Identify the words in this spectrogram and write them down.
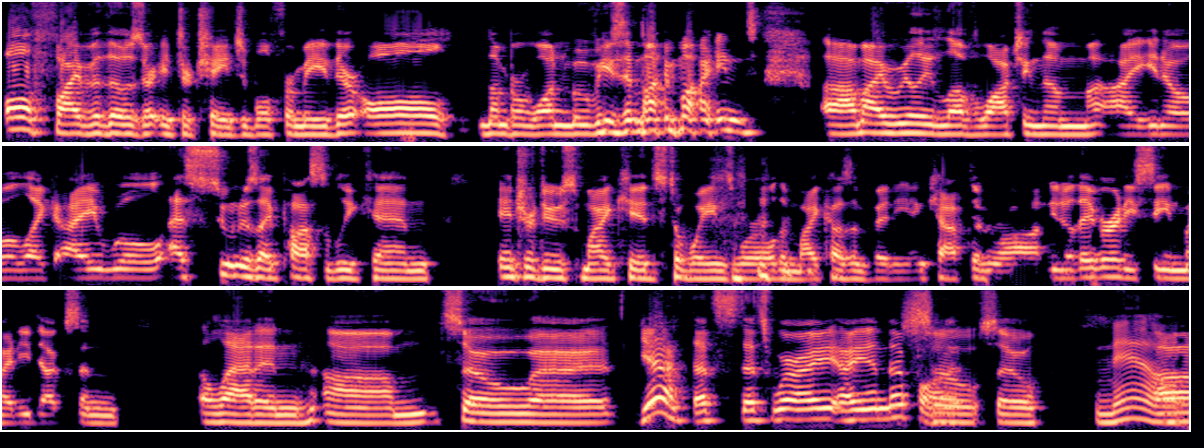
all five of those are interchangeable for me. They're all number one movies in my mind. Um, I really love watching them. I, you know, like I will as soon as I possibly can introduce my kids to Wayne's World and my cousin Vinny and Captain Ron. You know, they've already seen Mighty Ducks and Aladdin. Um, so uh, yeah, that's that's where I, I end up So- on it. So now Uh,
